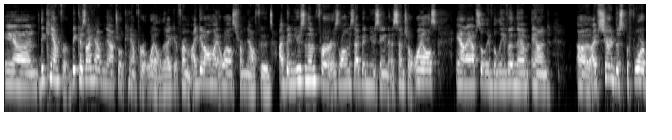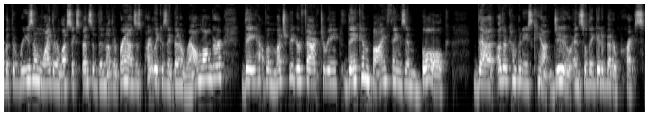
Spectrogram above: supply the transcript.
and the camphor because I have natural camphor oil that I get from, I get all my oils from Now Foods. I've been using them for as long as I've been using essential oils and I absolutely believe in them. And uh, I've shared this before, but the reason why they're less expensive than other brands is partly because they've been around longer. They have a much bigger factory. They can buy things in bulk that other companies can't do, and so they get a better price.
